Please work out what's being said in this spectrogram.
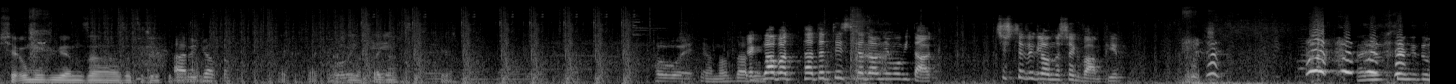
Się umówiłem za, za tydzień chyba. Arigato. Tak, tak, 18. Ja no. Jak baba, ta dentystka do mnie mówi tak. Czyż ty wyglądasz jak wampir? A nie zwróciłem nie do.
